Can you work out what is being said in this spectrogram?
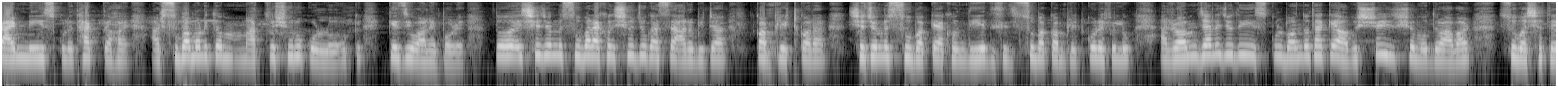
টাইম নিয়ে স্কুলে থাকতে হয়। আর সুবামণি তো মাত্র শুরু করল ওকে কেজি ওয়ানে পড়ে। তো সেজন্য সুবার এখন সুযোগ আছে আরবিটা কমপ্লিট করার। সেজন্য সুবাকে এখন দিয়ে দিছি, সুবা কমপ্লিট করে ফেলুক। আর রমজানে যদি স্কুল বন্ধ থাকে, অবশ্যই সমুদ্র আবার সুবার সাথে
